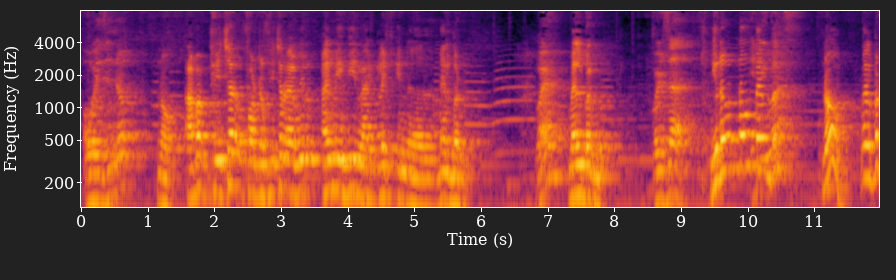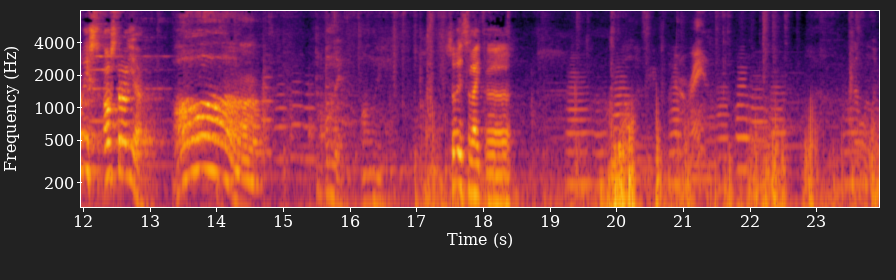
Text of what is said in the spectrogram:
Always Indo? No. Apa future for the future I will I maybe like live in uh, Melbourne. Where? Melbourne. Where's that? You don't know In Melbourne? US? No. Melbourne is Australia. Oh! Only, only. So it's like uh it's gonna rain. Doesn't look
